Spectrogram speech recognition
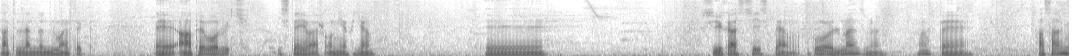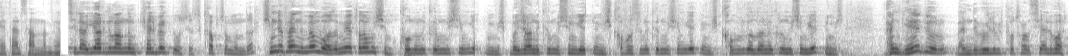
Tatilden döndüm artık. E, AP Warwick isteği var onu yapacağım. E, Suikastçı isteyen bu ölmez mi? Ah be. Hasar mı yeter sandım ya. Mesela yargılandığım kelbek dosyası kapsamında. Şimdi efendim ben bu adamı yakalamışım. Kolunu kırmışım yetmemiş. Bacağını kırmışım yetmemiş. Kafasını kırmışım yetmemiş. Kaburgalarını kırmışım yetmemiş. Ben gene diyorum bende böyle bir potansiyel var.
